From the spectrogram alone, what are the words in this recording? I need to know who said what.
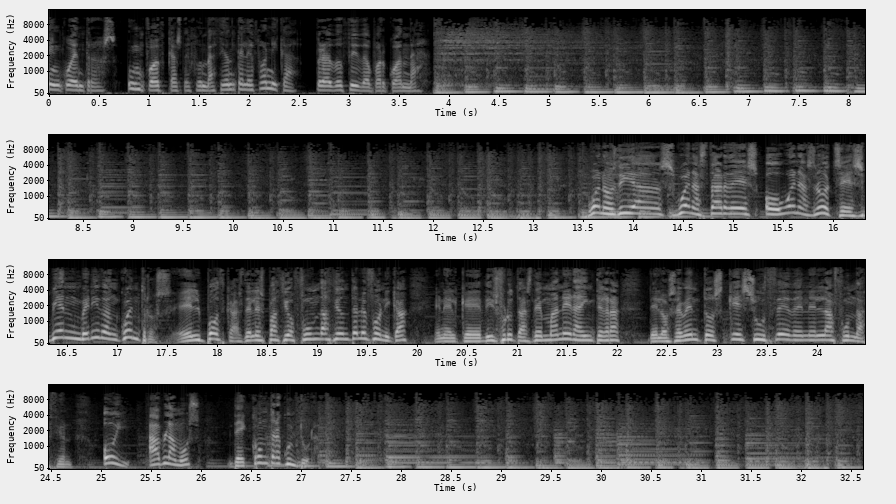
Speaker 1: Encuentros, un podcast de Fundación Telefónica producido por Cuanda.
Speaker 2: Buenos días, buenas tardes o buenas noches. Bienvenido a Encuentros, el podcast del espacio Fundación Telefónica en el que disfrutas de manera íntegra de los eventos que suceden en la Fundación. Hoy hablamos de contracultura.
